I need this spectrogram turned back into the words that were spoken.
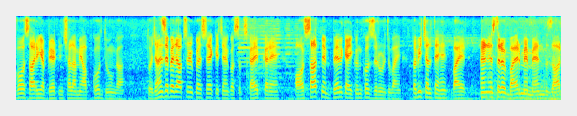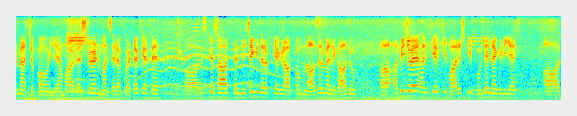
वो सारी अपडेट इंशाल्लाह मैं आपको दूँगा। तो जाने से पहले आपसे रिक्वेस्ट है कि चैनल को सब्सक्राइब करें और साथ में बेल के आइकन को ज़रूर दबाएँ। तो अभी चलते हैं बाहर। इस तरफ़ बाहर में मैन बाज़ार में आ चुका हूँ। ये हमारा रेस्टोरेंट मनसेरा कोटा कैफ़े और इसके साथ नीचे की तरफ़ के अगर आपको मनाजर में दिखा दूँ अभी जो है हल्की हल्की बारिश की बूंदें लग रही है और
